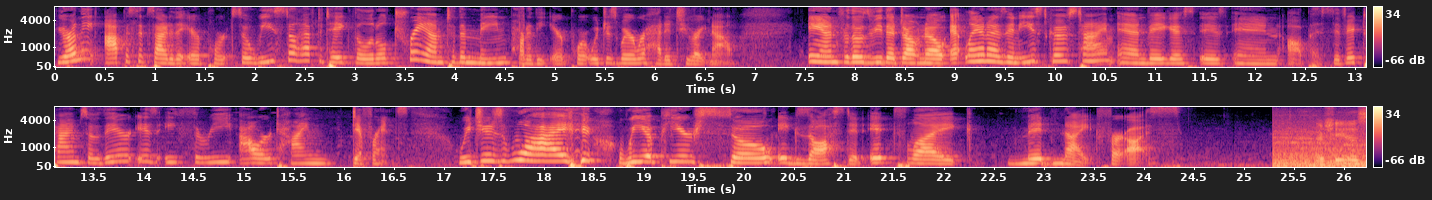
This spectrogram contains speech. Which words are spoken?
you're on the opposite side of the airport. So we still have to take the little tram to the main part of the airport, which is where we're headed to right now. And for those of you that don't know, Atlanta is in East Coast time and Vegas is in uh, Pacific time. So there is a three hour time difference, which is why we appear so exhausted. It's like midnight for us. There she is.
